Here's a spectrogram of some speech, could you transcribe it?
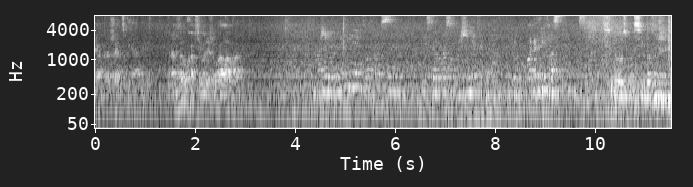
Преображенский говорит. Разруха всего лишь в головах. Уважаемые коллеги, вопросы? Если вопросов больше нет, тогда мы благодарим вас. Спасибо. Все, спасибо за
